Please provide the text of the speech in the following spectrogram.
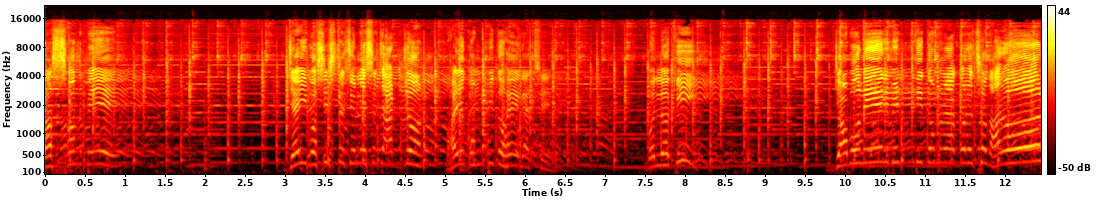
দর্শন পেয়ে যেই বশিষ্ঠে চলে এসেছে আটজন, ভয়ে কম্পিত হয়ে গেছে। বলল, কি? জবনের বৃত্তি তোমরা করেছ ধারণ?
